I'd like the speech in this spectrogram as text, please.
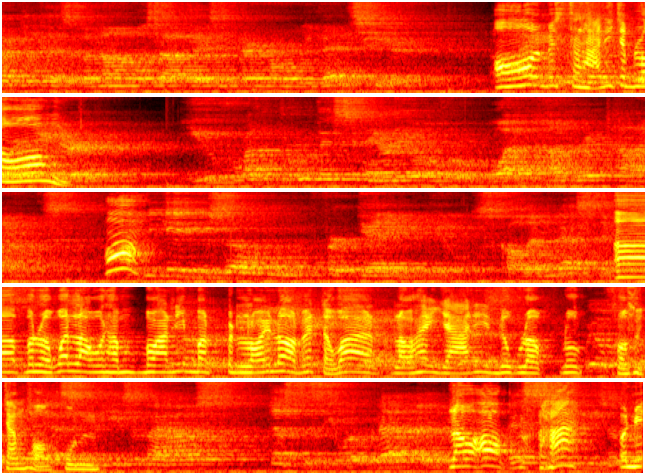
replicas of anomalous objects and paranormal events here. อ๋อมันเป็นสถานที่จำลอง Here, you've run through this scenario over 100 times. อ๋อ We gave you some forgetting pills called amnestic. เอ่อมันบอกว่าเราทำประมาณนี้มันเป็นร้อยรอบแล้วแต่ว่าเราให้ยาที่ลุกเราลุกความทรงจำของคุณ SCPs in the house just to see what would happen. เราเอาฮะมันมี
